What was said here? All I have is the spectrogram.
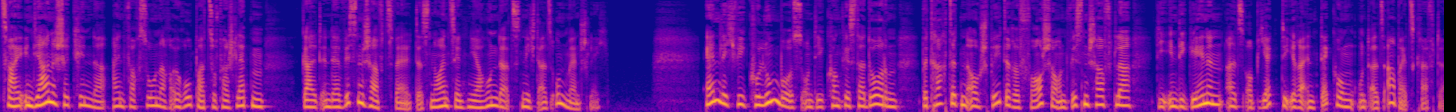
Zwei indianische Kinder einfach so nach Europa zu verschleppen, galt in der Wissenschaftswelt des 19. Jahrhunderts nicht als unmenschlich. Ähnlich wie Kolumbus und die Konquistadoren betrachteten auch spätere Forscher und Wissenschaftler die Indigenen als Objekte ihrer Entdeckung und als Arbeitskräfte.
